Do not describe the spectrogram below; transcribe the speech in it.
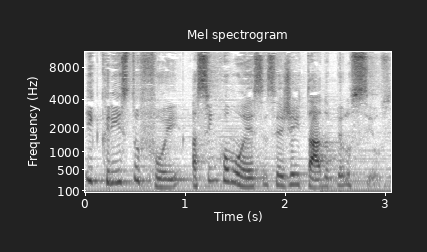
E Cristo foi, assim como esses, rejeitado pelos seus.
